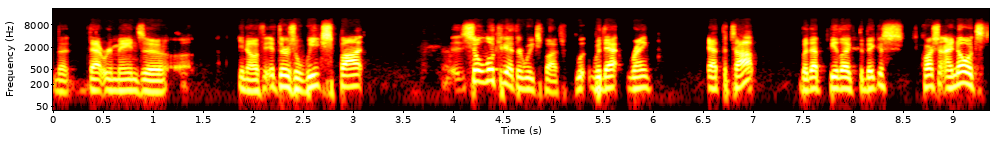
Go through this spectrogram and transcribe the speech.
that that remains a you know if, if there's a weak spot. So looking at their weak spots, would that rank at the top? would that be like the biggest question? I know it's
